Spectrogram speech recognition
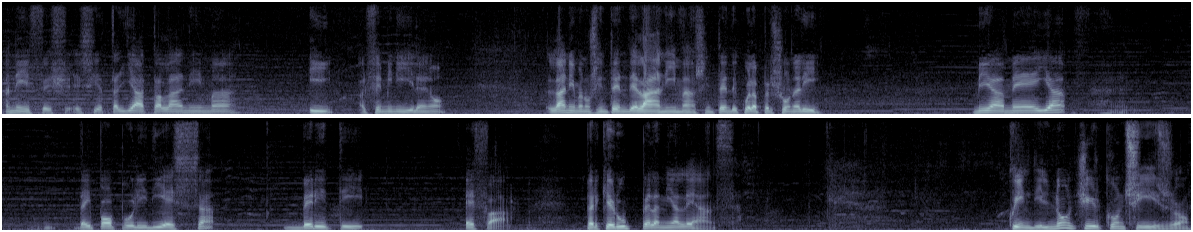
a Nefesh e sia tagliata l'anima I al femminile, no? L'anima non si intende l'anima, si intende quella persona lì. Mia Meia, dai popoli di essa, Beriti e Far, perché ruppe la mia alleanza. Quindi il non circonciso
